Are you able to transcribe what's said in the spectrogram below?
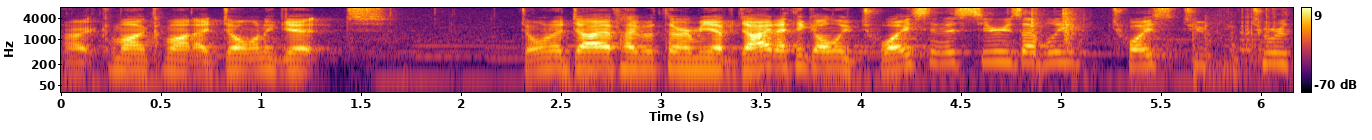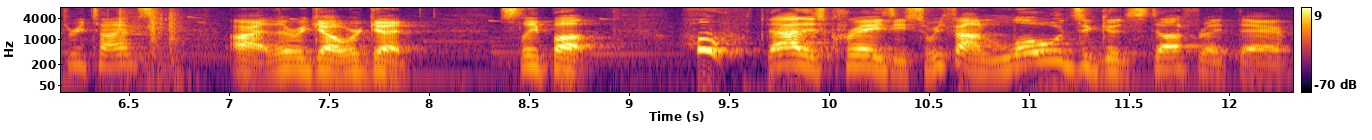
All right, come on, come on. I don't want to get... Don't want to die of hypothermia. I've died, I think, only twice in this series, I believe. Twice, two, two or three times. All right, there we go. We're good. Sleep up. Whew, that is crazy. So we found loads of good stuff right there.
